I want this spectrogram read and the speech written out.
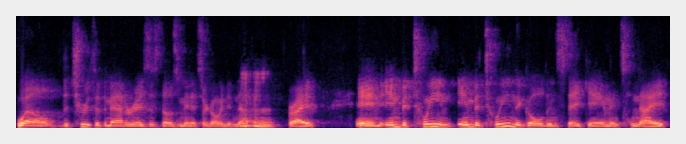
Well, the truth of the matter is, is those minutes are going to Nunn, mm-hmm. right? And in between, in between the Golden State game and tonight,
